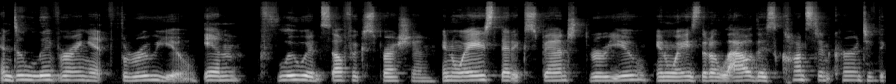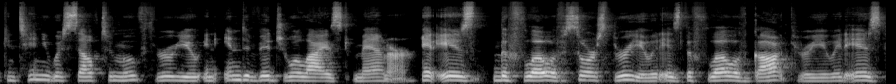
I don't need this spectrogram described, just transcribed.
and delivering it through you in fluid self expression in ways that expand through you, in ways that allow this constant current of the continuous self to move through you in individualized manner. It is the flow of source through you, it is the flow of God through you, it is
